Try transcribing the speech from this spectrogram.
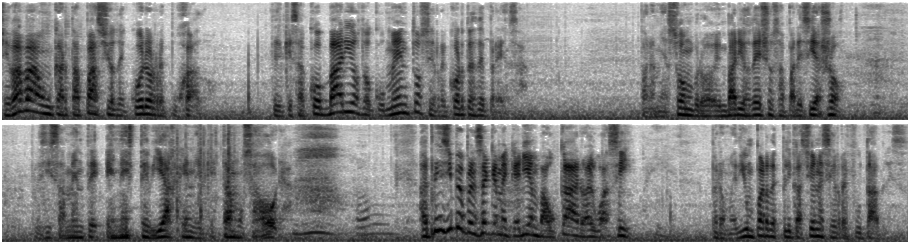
Llevaba un cartapacio de cuero repujado, del que sacó varios documentos y recortes de prensa. Para mi asombro, en varios de ellos aparecía yo, precisamente en este viaje en el que estamos ahora. Al principio pensé que me quería embaucar o algo así, pero me dio un par de explicaciones irrefutables.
